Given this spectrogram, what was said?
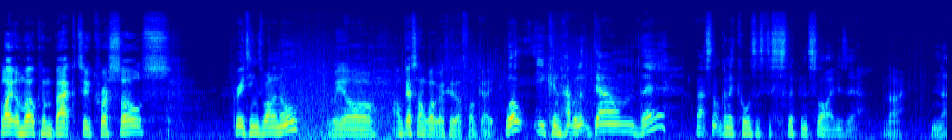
Hello and welcome back to Crushed Souls. Greetings, one and all. We are. I'm guessing I've got to go through that fog gate. Well, you can have a look down there. That's not going to cause us to slip and slide, is it? No. No.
